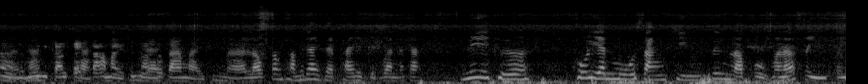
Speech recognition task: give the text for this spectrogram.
อ่านะมันมีการแตกตาใหม่ขึ้นมาแตคกรับตาใหม่ขึ้นมา เราต้องทำให้ได้แต่ภายในเจ็ดวันนะคะ นี่คือทุเรียนมูซังคิง ซึ่งเราปลูกมาแล้วสี่ปี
